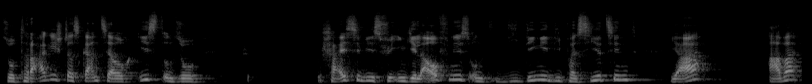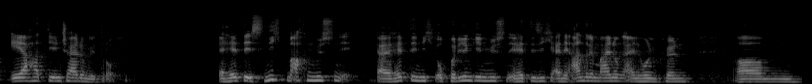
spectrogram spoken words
so tragisch das Ganze auch ist und so scheiße, wie es für ihn gelaufen ist und die Dinge, die passiert sind, ja, aber er hat die Entscheidung getroffen. Er hätte es nicht machen müssen, er hätte nicht operieren gehen müssen, er hätte sich eine andere Meinung einholen können ähm,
